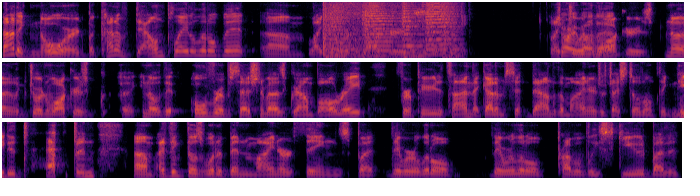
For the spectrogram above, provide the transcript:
not ignored, but kind of downplayed a little bit. Um, like Jordan Walker's like Sorry Jordan Walker's no, like Jordan Walker's, uh, you know, the over obsession about his ground ball rate for a period of time that got him sent down to the minors, which I still don't think needed to happen. Um, I think those would have been minor things, but they were a little, they were a little probably skewed by the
